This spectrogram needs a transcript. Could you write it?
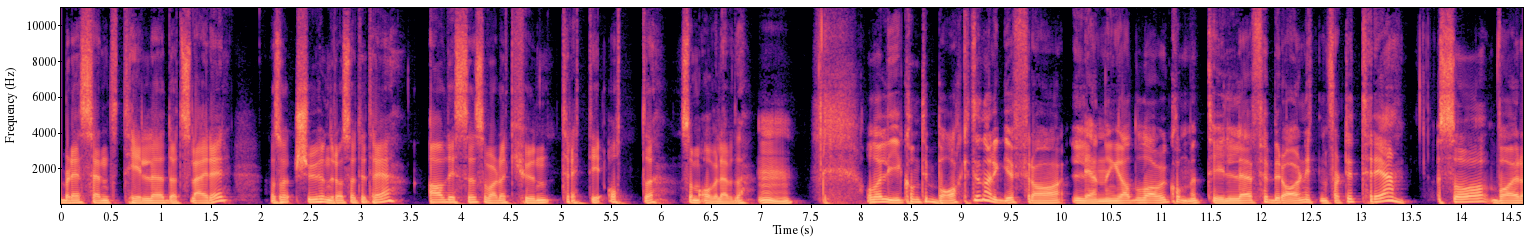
ble sendt til dødsleirer. Altså 773. Av disse så var det kun 38 som overlevde. Og da Lie kom tilbake til Norge fra Leningrad, og da var vi kommet til februar 1943, så var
